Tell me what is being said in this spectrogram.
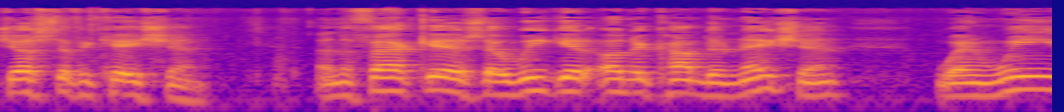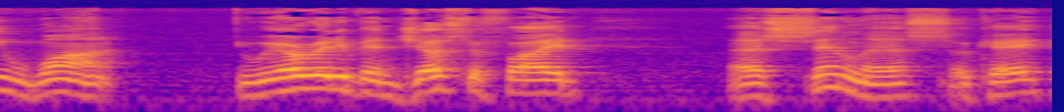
justification. And the fact is that we get under condemnation when we want we already been justified as sinless, okay?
